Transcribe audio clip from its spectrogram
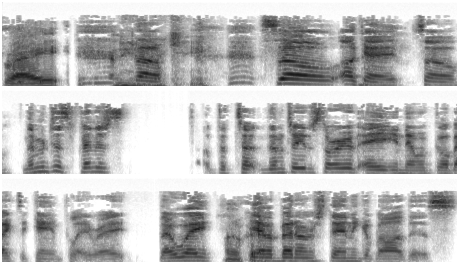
Right? I need No. So okay, so let me just finish. The t- let me tell you the story of A, and then we'll go back to gameplay. Right? That way Okay. you have a better understanding of all this.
